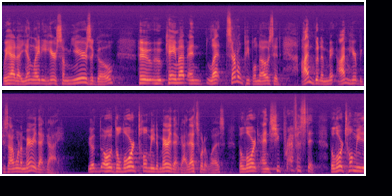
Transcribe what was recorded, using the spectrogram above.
We had a young lady here some years ago who, who came up and let several people know, said, I'm, gonna, I'm here because I want to marry that guy. Oh, the Lord told me to marry that guy. That's what it was. The Lord, and she prefaced it. The Lord told me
